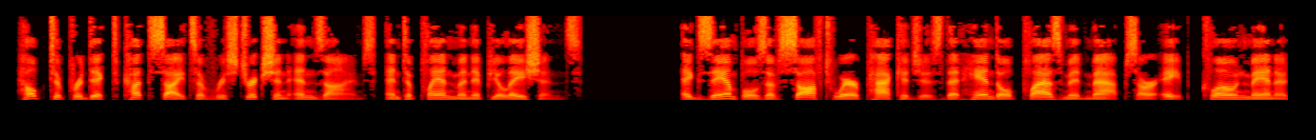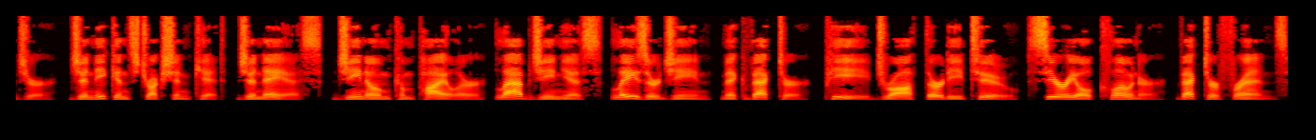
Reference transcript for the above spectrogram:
help to predict cut sites of restriction enzymes, and to plan manipulations. Examples of software packages that handle plasmid maps are APE, Clone Manager, Gene Construction Kit, Geneious, Genome Compiler, LabGenius, LaserGene, MacVector, pDraw32, Serial Cloner, Vector Friends,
